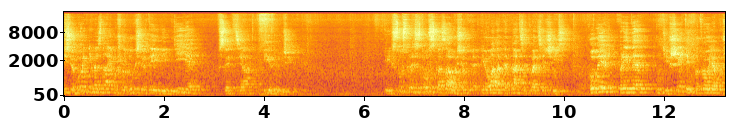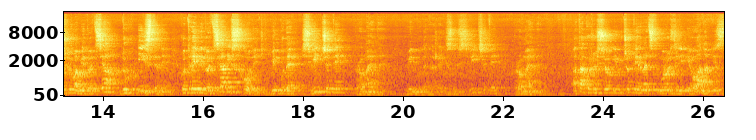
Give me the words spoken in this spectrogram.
І сьогодні ми знаємо, що Дух Святий Він діє в серцях віруючих. Ісус Христос сказав ось Іоанна 15, 26, коли прийде утішитель, котрого я пошлю вам від Отця, Дух істини, котрий від Отця і сходить, Він буде свідчити про мене. Він буде, каже Ісус, свідчити про мене. А також ось і в 14 розділі Іоанна із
